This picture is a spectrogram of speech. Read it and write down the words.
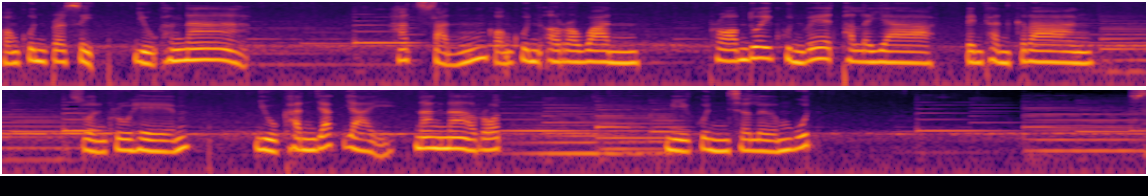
ของคุณประสิทธิ์อยู่ข้างหน้า ฮัดสันของคุณอรวรันพร้อมด้วยคุณเวทภรรยาเป็นคันกลาง ส่วนครูเหม อยู่คันยักษ์ใหญ่นั่งหน้ารถ มีคุณเฉลิมวุฒิส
